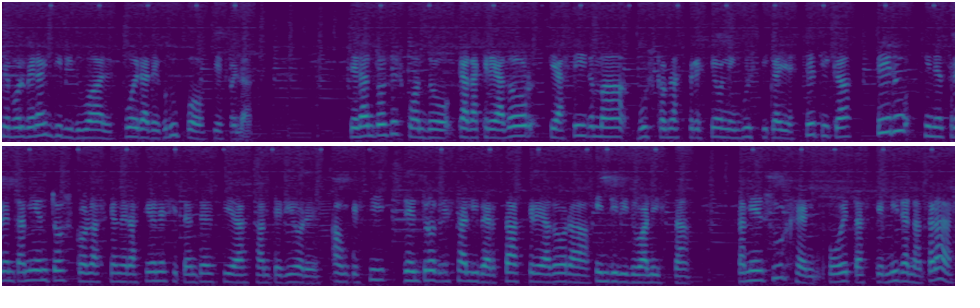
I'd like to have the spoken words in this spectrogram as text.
se volverá individual, fuera de grupos y escuelas. Será entonces cuando cada creador se afirma, busca una expresión lingüística y estética, pero sin enfrentamientos con las generaciones y tendencias anteriores, aunque sí dentro de esa libertad creadora individualista. También surgen poetas que miran atrás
